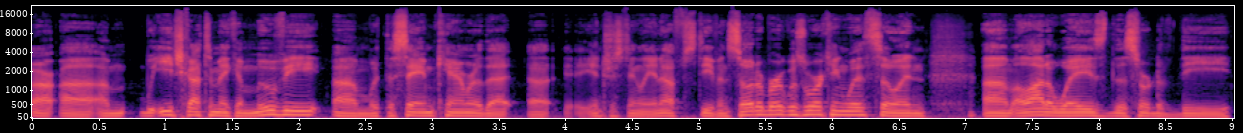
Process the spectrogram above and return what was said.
our uh, um, we each got to make a movie um, with the same camera that uh, interestingly enough Steven Soderbergh was working with. So in um, a lot of ways, the sort of the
